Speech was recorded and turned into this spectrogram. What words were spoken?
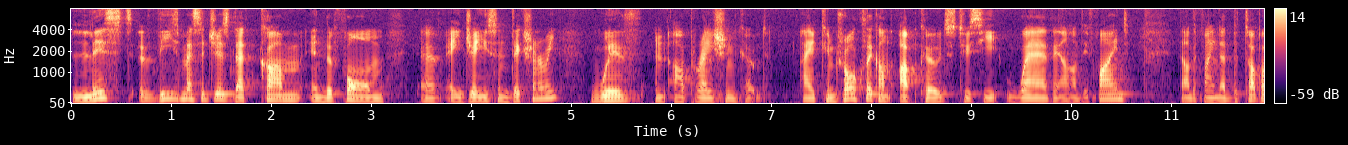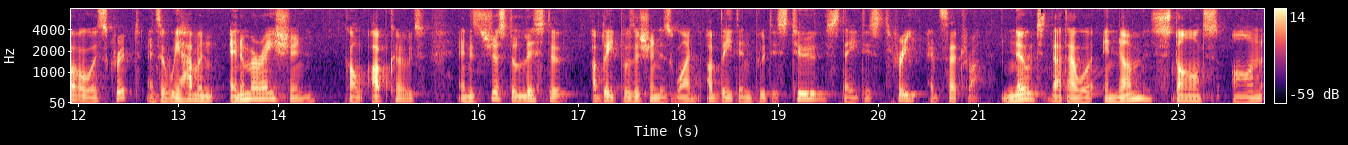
list of these messages that come in the form of a JSON dictionary with an operation code. I control click on opcodes to see where they are defined. They are defined at the top of our script. And so we have an enumeration called opcodes, and it's just a list of update position is 1, update input is 2, state is 3, etc. Note that our enum starts on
